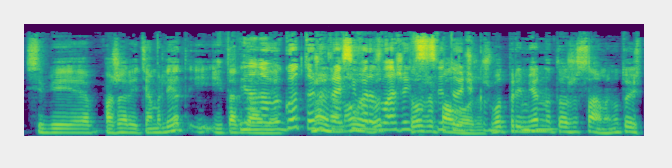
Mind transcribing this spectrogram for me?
себе пожарить омлет и, и так и далее. на Новый год тоже ну, красиво разложить тоже цветочком. положишь. Вот примерно угу. то же самое. Ну, то есть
